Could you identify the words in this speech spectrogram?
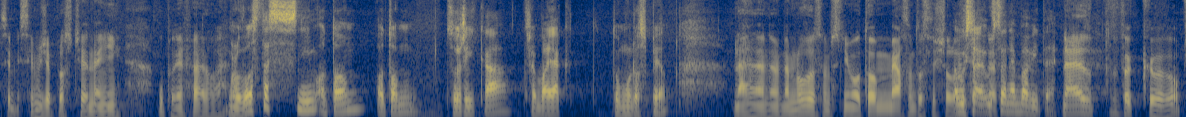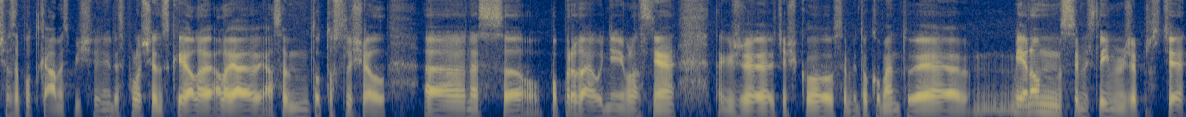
si myslím, že prostě není úplně férové. Mluvil jste s ním o tom, o tom, co říká, třeba jak tomu dospěl? Ne, ne, ne, nemluvil jsem s ním o tom, já jsem to slyšel. A už se, už se nebavíte? Ne, tak občas se potkáme spíš někde společensky, ale, ale já, já jsem toto slyšel uh, dnes poprvé od něj vlastně, takže těžko se mi to komentuje. Jenom si myslím, že prostě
